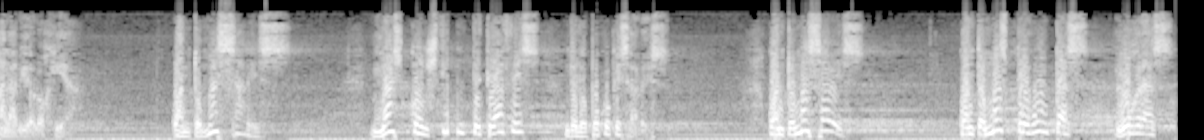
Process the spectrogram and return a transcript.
a la Biología. Cuanto más sabes, más consciente te haces de lo poco que sabes. Cuanto más sabes, cuanto más preguntas logras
